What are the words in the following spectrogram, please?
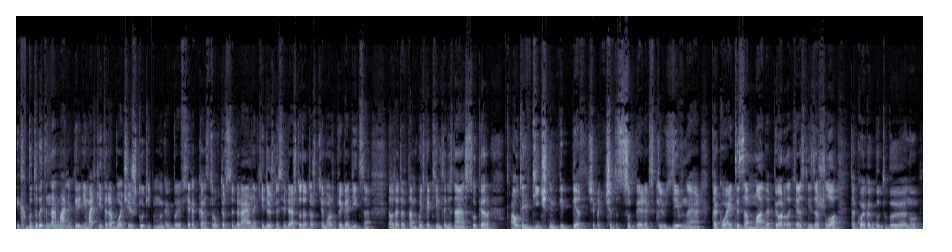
и как будто бы это нормально перенимать какие-то рабочие штуки. Мы как бы все как конструктор собираем, накидываешь на себя что-то, то, что тебе может пригодиться. А вот это там быть каким-то, не знаю, супер аутентичным, пипец, типа что-то супер эксклюзивное такое, и ты сама доперла, тебе не зашло, такое как будто бы, ну,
